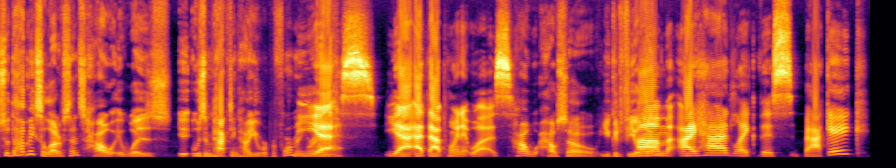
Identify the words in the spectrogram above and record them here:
so that makes a lot of sense how it was it was impacting how you were performing, right? Yes. Yeah, at that point it was. How how so? You could feel Um, them? I had like this backache,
